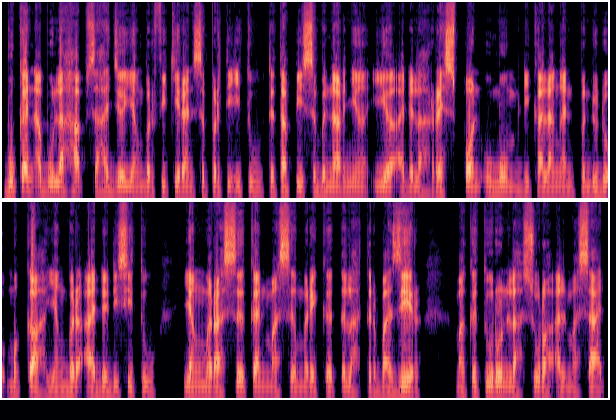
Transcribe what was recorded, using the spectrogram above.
Bukan Abu Lahab sahaja yang berfikiran seperti itu, tetapi sebenarnya ia adalah respon umum di kalangan penduduk Mekah yang berada di situ yang merasakan masa mereka telah terbazir, maka turunlah surah Al-Masad.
